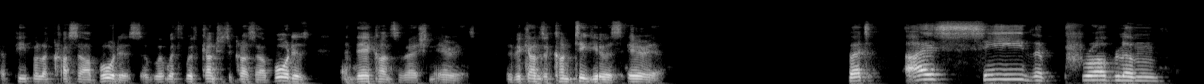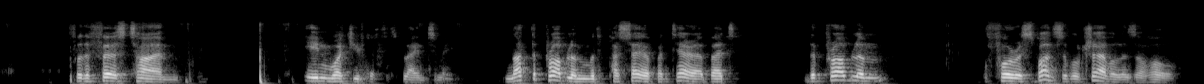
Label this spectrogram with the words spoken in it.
uh, people across our borders, uh, with, with with countries across our borders and their conservation areas. It becomes a contiguous area. But I see the problem for the first time in what you've just explained to me. Not the problem with Paseo Pantera, but the problem for responsible travel as a whole.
